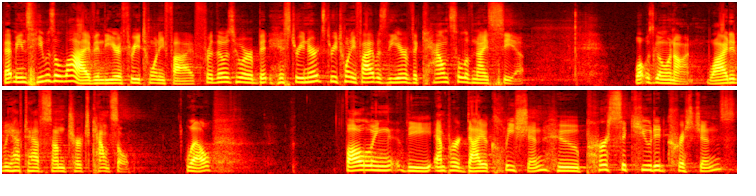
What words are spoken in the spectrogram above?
That means he was alive in the year 325. For those who are a bit history nerds, 325 was the year of the Council of Nicaea. What was going on? Why did we have to have some church council? Well, following the Emperor Diocletian, who persecuted Christians,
